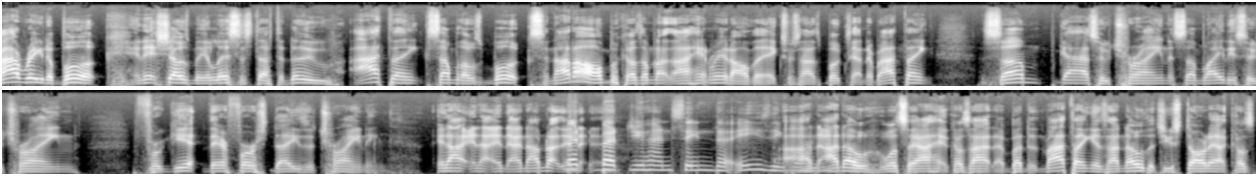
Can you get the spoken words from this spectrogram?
I read a book and it shows me a list of stuff to do, I think some of those books, and not all, because I'm not, I haven't read all the exercise books out there, but I think some guys who train and some ladies who train forget their first days of training. And I and I, and, and I'm not. but but you hadn't seen the easy I, one. I know. We'll say I because I. But my thing is, I know that you start out because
